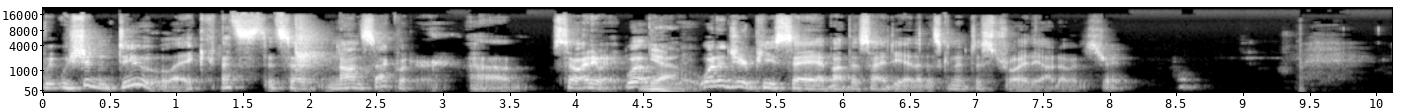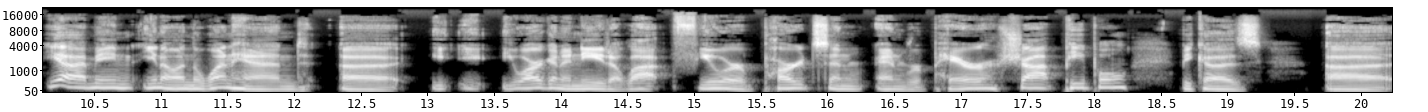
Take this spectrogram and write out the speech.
we, we shouldn't do. Like that's it's a non sequitur. Um, so anyway, what yeah. what did your piece say about this idea that it's going to destroy the auto industry? Yeah, I mean, you know, on the one hand, uh, you, you are going to need a lot fewer parts and, and repair shop people because, uh,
